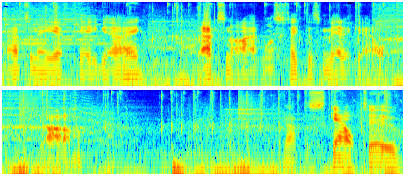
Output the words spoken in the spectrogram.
That's an AFK guy. That's not. Let's take this medic out. Got him. Got the scout, too.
